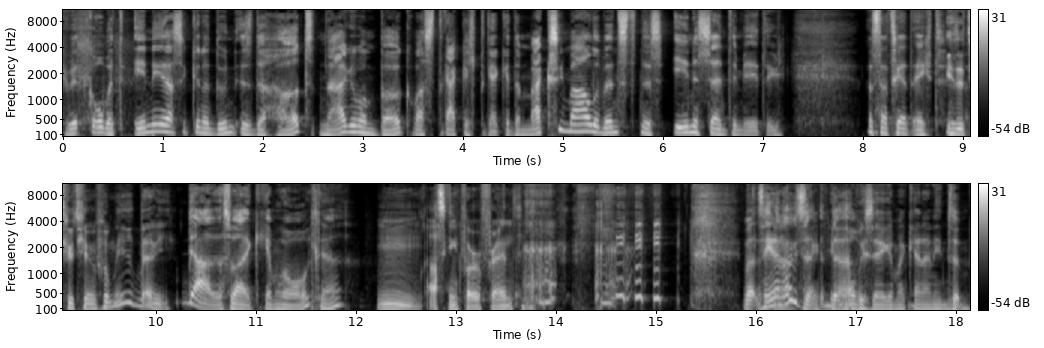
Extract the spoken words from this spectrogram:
Je weet komen, het enige dat ze kunnen doen is de huid na uw buik wat strakker trekken. De maximale winst is 1 centimeter. Dat is net echt. Is het goed geïnformeerd, Benny? Ja, dat is waar ik heb hem gehoord, ja. Hmm, asking for a friend. maar zeg je ja nog eens, ik de, wil de, zeggen, maar ik kan dat niet de, doen.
